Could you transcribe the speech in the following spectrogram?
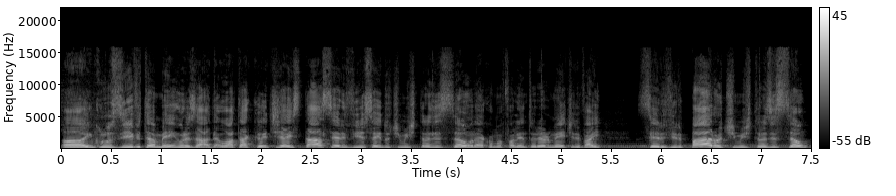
Uh, inclusive também, gurizada, o atacante já está a serviço aí do time de transição, né? Como eu falei anteriormente, ele vai servir para o time de transição.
